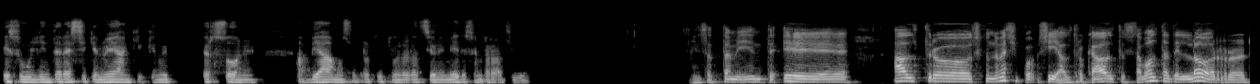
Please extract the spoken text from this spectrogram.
e sugli interessi che noi, anche, che noi persone abbiamo, soprattutto in relazione ai media, sempre alla TV. Esattamente. E altro, secondo me, si può, sì, altro cult, stavolta dell'horror,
